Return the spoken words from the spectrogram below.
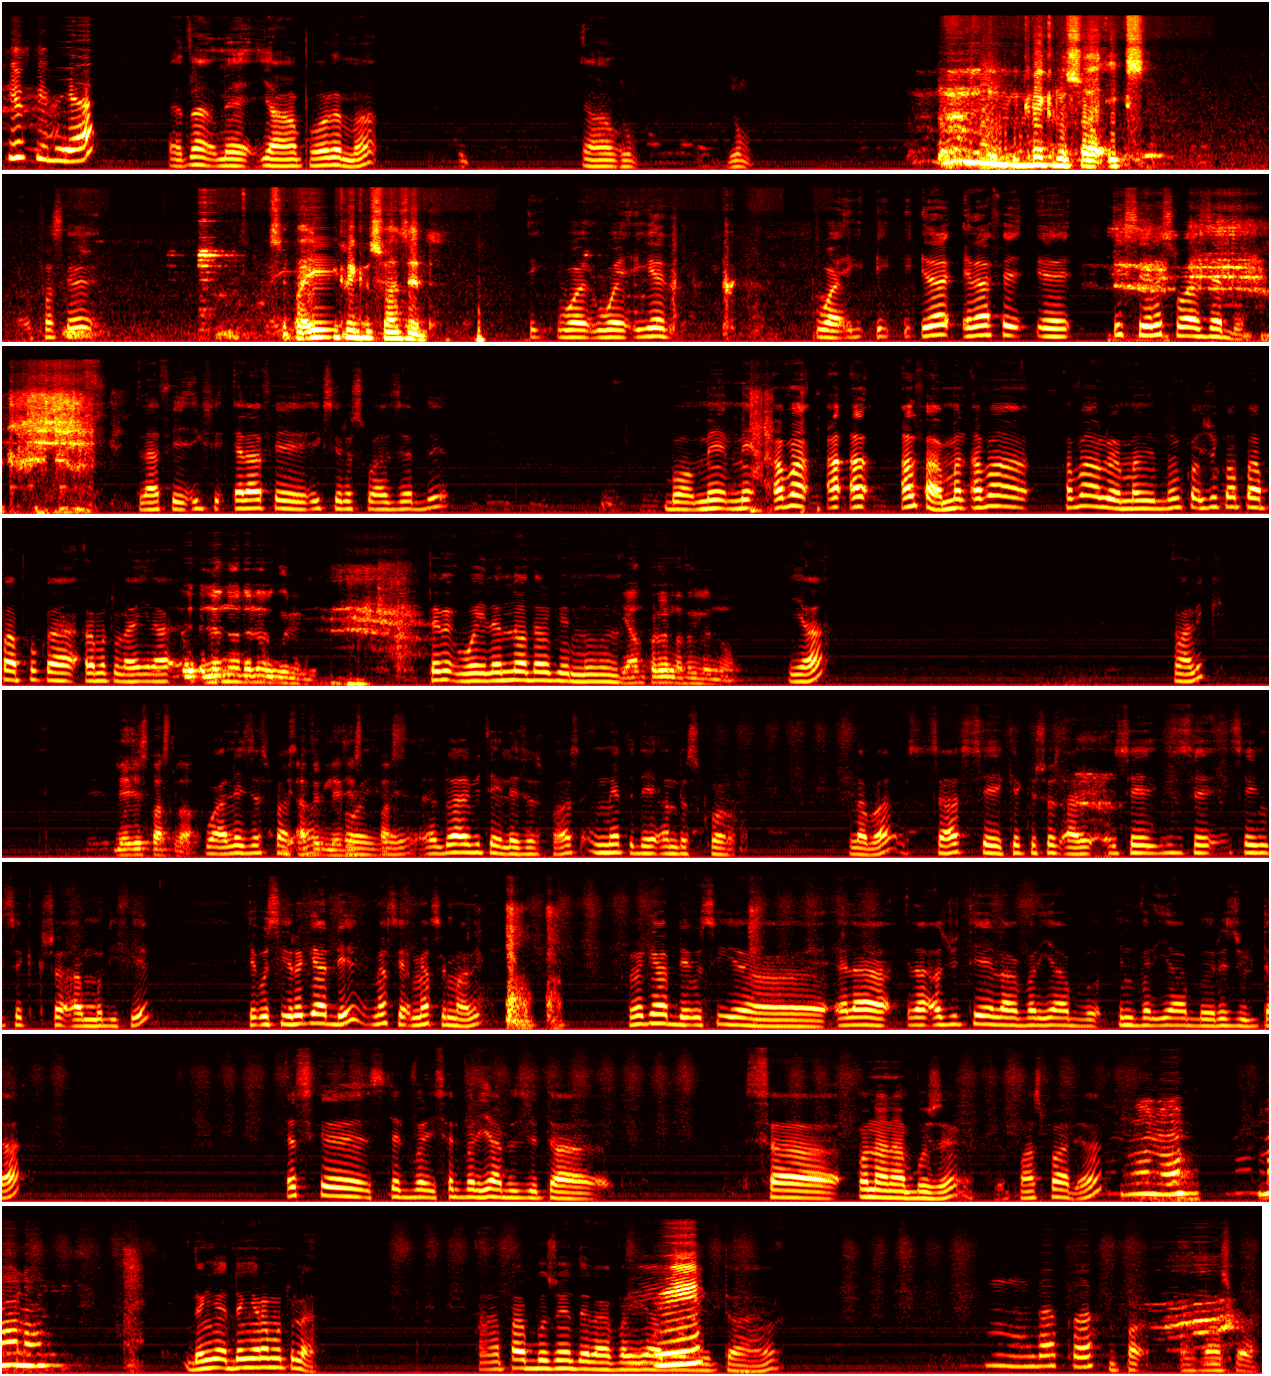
qu'est-ce qu'il y a Attends, mais il y a un problème, hein? Y a un- Zoom. Y reçoit X. Parce que, C'est pas Y reçoit Z. ouais, ouais, il, a, ouais, il, a, il a fait euh, X reçoit Z. Il a fait X, elle a fait X reçoit Z. Bon, mais, mais avant, Al- Al- Alpha, man, avant, avant le, man, je comprends pas pourquoi Ramatoula, il a, Le, le nom de l'algorithme. ouais, le nom d'algorithme. Il y a un problème avec le nom. Il y a? Malik? Les espaces là. Ouais, les espaces. Avec hein. les espaces. ouais. Elle doit éviter les espaces et mettre des underscores là-bas. Ça, c'est quelque chose à, c'est, c'est, c'est, une- c'est quelque chose à modifier. Et aussi, regardez, merci, merci Malik. Regardez aussi, euh, elle, a, elle a ajouté la variable, une variable résultat. Est-ce que cette, vari- cette variable résultat, ça, on en a besoin? Je pense pas, hein? Non, non. Non, non. Nga nga Ramatoulaye on n'a pas besoin de la variable Oui. résultat hein. Hmm, d'accord. On pense pas.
